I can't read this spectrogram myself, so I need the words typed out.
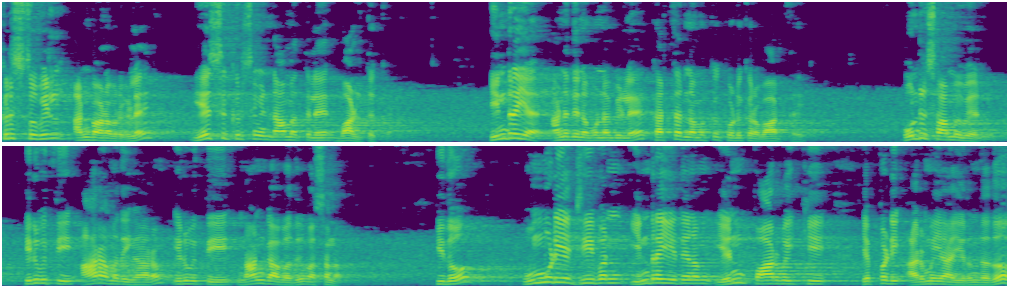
கிறிஸ்துவில் அன்பானவர்களே இயேசு கிறிஸ்துவின் நாமத்திலே வாழ்த்துக்கள். இன்றைய அனுதின உணவிலே கர்த்தர் நமக்கு கொடுக்கிற வார்த்தை ஒன்று சாமுவேல் இருபத்தி ஆறாம் அதிகாரம் இருபத்தி நான்காவது வசனம். இதோ உம்முடைய ஜீவன் இன்றைய தினம் என் பார்வைக்கு எப்படி அருமையாக இருந்ததோ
